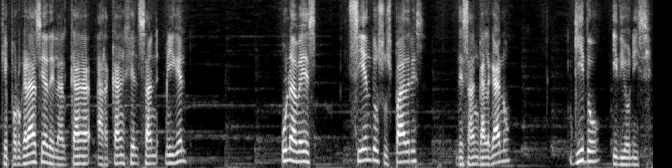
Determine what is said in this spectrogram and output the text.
que por gracia del arcángel San Miguel, una vez siendo sus padres de San Galgano, Guido y Dionisia.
